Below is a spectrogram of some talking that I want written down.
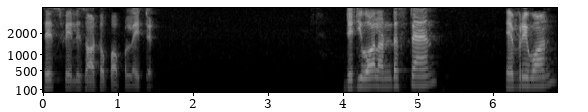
this field is auto populated did you all understand? Everyone?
